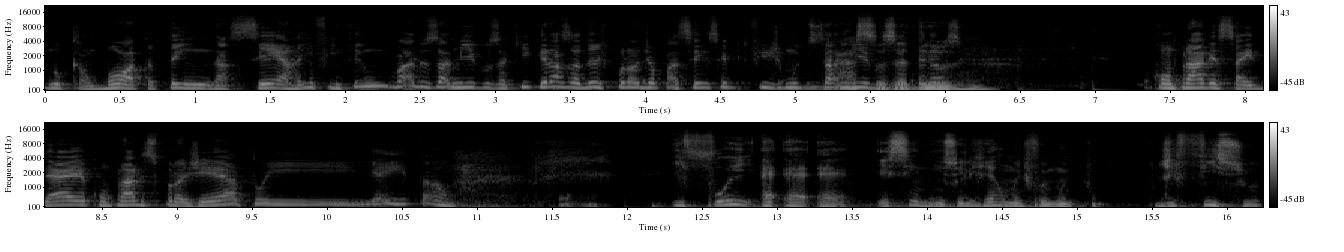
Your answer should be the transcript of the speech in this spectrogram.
no Cambota, tem na Serra, enfim, tem vários amigos aqui. Graças a Deus, por onde eu passei, sempre fiz muitos amigos. Graças a entendeu? Deus. compraram essa ideia, compraram esse projeto e, e aí então. E foi. É, é, é, esse início, ele realmente foi muito difícil.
